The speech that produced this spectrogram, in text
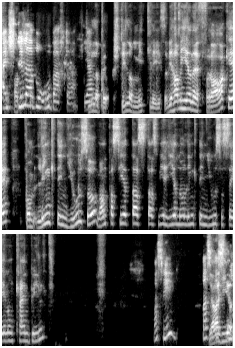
Ein stiller Beobachter. Stiller, ja. stiller Mitleser. Wir haben hier eine Frage vom LinkedIn-User. Wann passiert das, dass wir hier nur LinkedIn-User sehen und kein Bild? Was wie? Was ja, hier.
